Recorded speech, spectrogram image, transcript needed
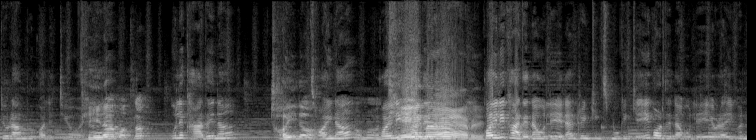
त्यो राम्रो क्वालिटी हो होइन? थिएन मतलब? उसले खाँदैन। छैन। छैन। कहिले खाँदैन। कहिले खाँदैन उसले होइन? ड्रिङ्किङ स्मोकिङ केही गर्दैन उसले। एउटा इभन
